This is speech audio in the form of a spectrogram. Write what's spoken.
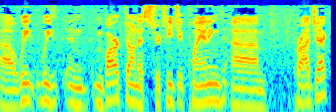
uh, we we embarked on a strategic planning um, project.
